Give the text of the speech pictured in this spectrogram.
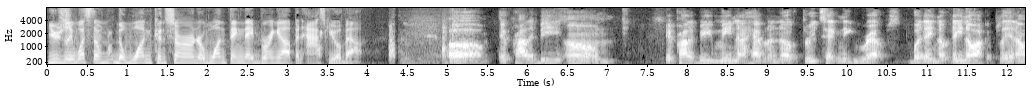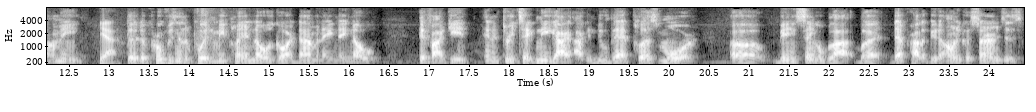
Usually, what's the, the one concern or one thing they bring up and ask you about? Um, it'd probably be um, it probably be me not having enough three technique reps, but they know they know I could play it. I, I mean, Yeah. the the proof is in the pudding. Me playing nose guard, dominating. They know if I get in the three technique, I, I can do that plus more. Uh, being single block, but that probably be the only concerns is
